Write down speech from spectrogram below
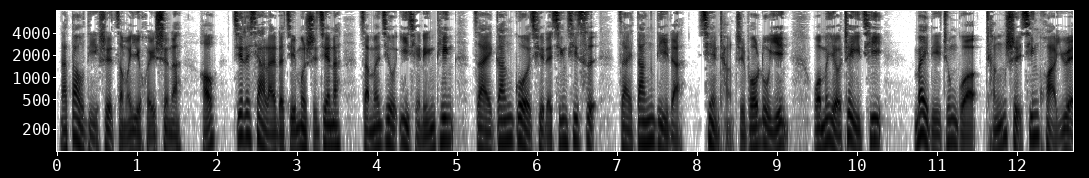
那到底是怎么一回事呢？好，接着下来的节目时间呢，咱们就一起聆听，在刚过去的星期四，在当地的现场直播录音。我们有这一期《魅力中国城市新跨越》，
